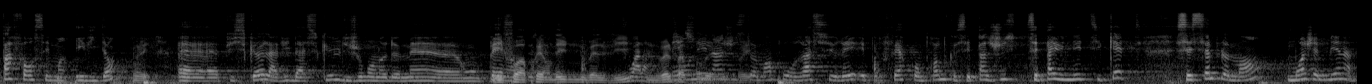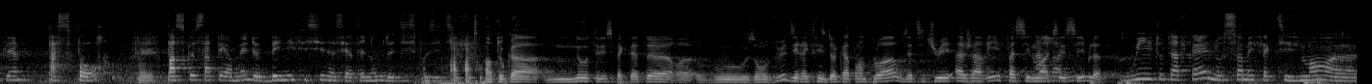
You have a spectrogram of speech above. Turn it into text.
pas forcément évident, oui. euh, puisque la vie bascule du jour au lendemain, euh, on perd. il faut un peu- appréhender une nouvelle vie, voilà. une nouvelle Mais façon on est de là vivre. oui. justement pour rassurer et pour faire comprendre que c'est pas juste, c'est pas une étiquette, c'est simplement, moi j'aime bien l'appeler un passeport Oui. parce que ça permet de bénéficier d'un certain nombre de dispositifs. En tout cas, nos téléspectateurs euh, vous ont vu, directrice de Cap Emploi. Vous êtes située à Jarry, facilement À Jarry. accessible? Oui, tout à fait. Nous sommes effectivement euh,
